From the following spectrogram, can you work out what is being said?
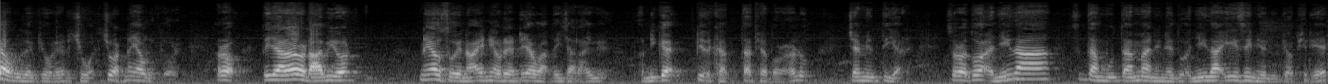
ယောက်လို့လည်းပြောတယ်တချို့ကတချို့က2ယောက်လို့ပြောတယ်အဲ့တော့တေချာတော့လာပြီးတော့2ယောက်ဆိုရင်တော့အဲ့2ယောက်တည်း1ယောက်ကတေချာလာပြီးအနိကပြစ်ခတ်တတ်ဖြတ်တော့တယ်လို့ကျမ်းမင်းသိရတယ် ဆိုတော့သူကအငင်းသားစစ်တမ်းမှုတမ်းမှန်နေနဲ့သူအငင်းသားအေးစိတ်နေလူကြောက်ဖြစ်တယ်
